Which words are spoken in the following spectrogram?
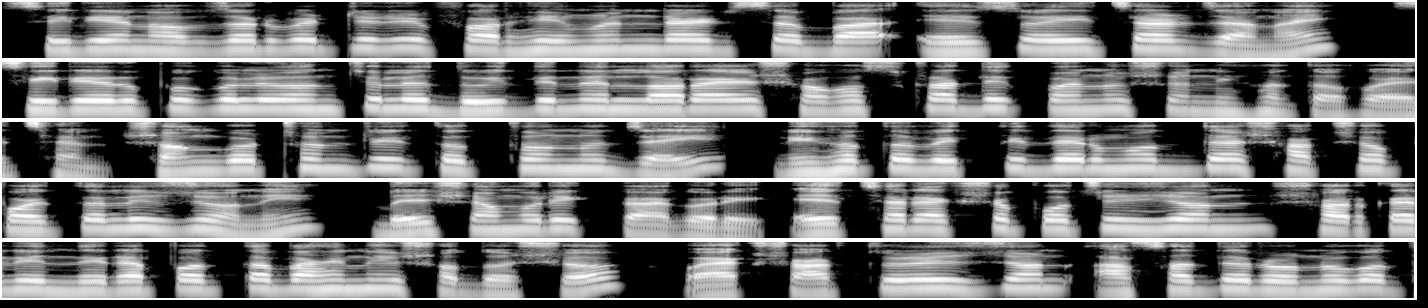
Syrian observatory for human rights বা এসওএইচআর জানায়, সিরিয়ার উপকূলীয় অঞ্চলে দুই দিনের লড়াইয়ে সহস্রাধিক মানুষ নিহত হয়েছেন। সংগঠনটির তথ্য অনুযায়ী, নিহত ব্যক্তিদের মধ্যে সাতশো পঁয়তাল্লিশ জনই বেসামরিক নাগরিক। এছাড়া একশো পঁচিশ জন সরকারি নিরাপত্তা বাহিনীর সদস্য ও একশো আটচল্লিশ জন আসাদের অনুগত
